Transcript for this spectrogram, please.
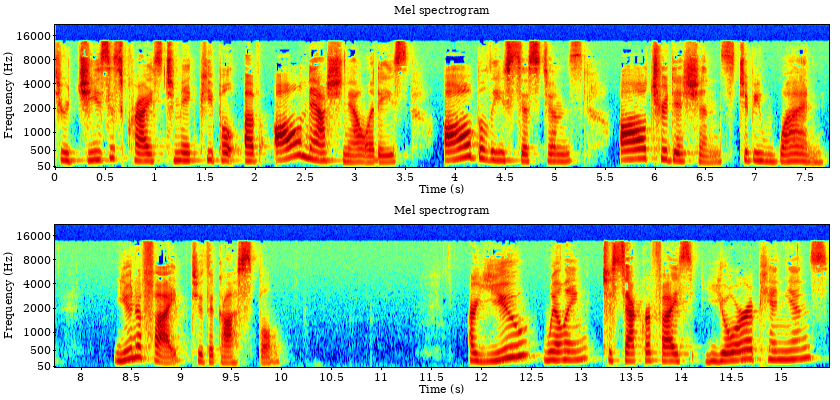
through Jesus Christ to make people of all nationalities, all belief systems, all traditions to be one, unified through the gospel. Are you willing to sacrifice your opinions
